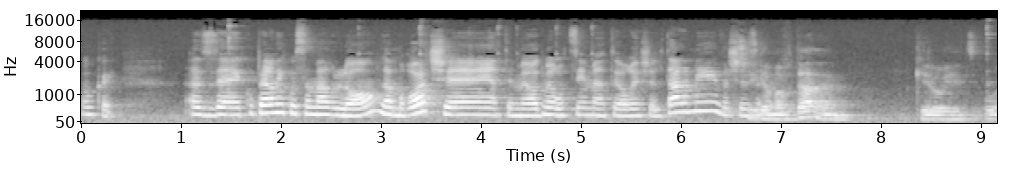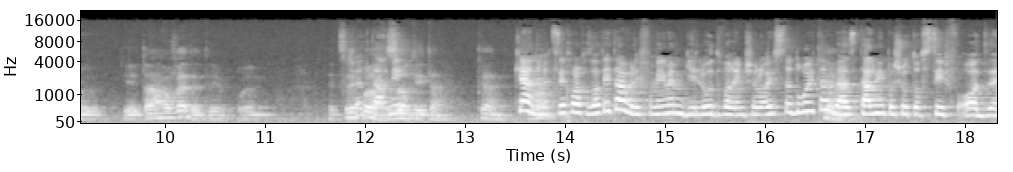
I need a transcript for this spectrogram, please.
אוקיי. אז אה, קופרניקוס אמר לא, למרות שאתם מאוד מרוצים מהתיאוריה של תלמי, ושזה... שהיא גם עבדה להם. כאילו, היא, הוא, היא הייתה עובדת, הם הצליחו? לחזות איתה. כן. כן, לא? הם הצליחו לחזות איתה, ולפעמים הם גילו דברים שלא הסתדרו איתה, כן. ואז תלמי פשוט הוסיף עוד, אה,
